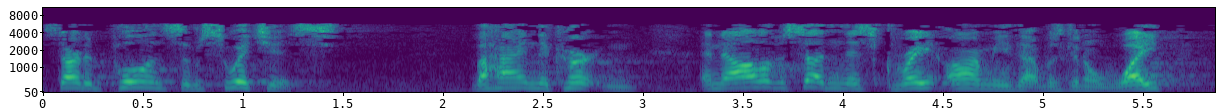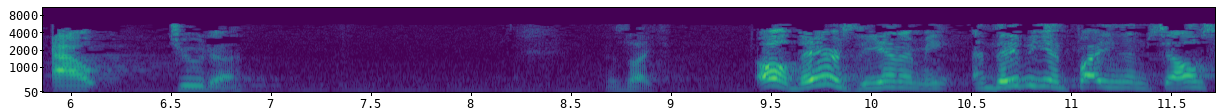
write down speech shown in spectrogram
started pulling some switches behind the curtain. And all of a sudden, this great army that was going to wipe out Judah It's like, oh, there's the enemy. And they begin fighting themselves,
